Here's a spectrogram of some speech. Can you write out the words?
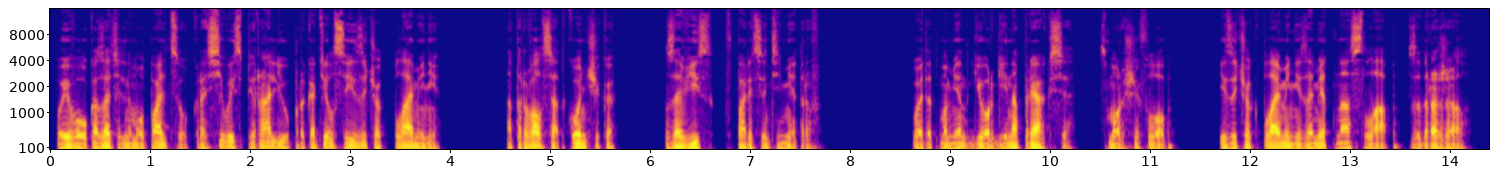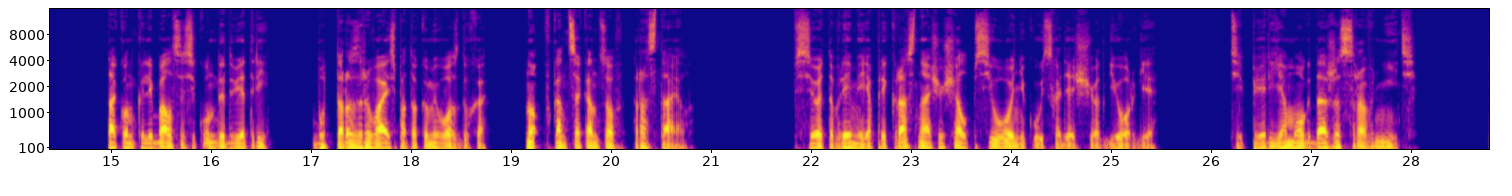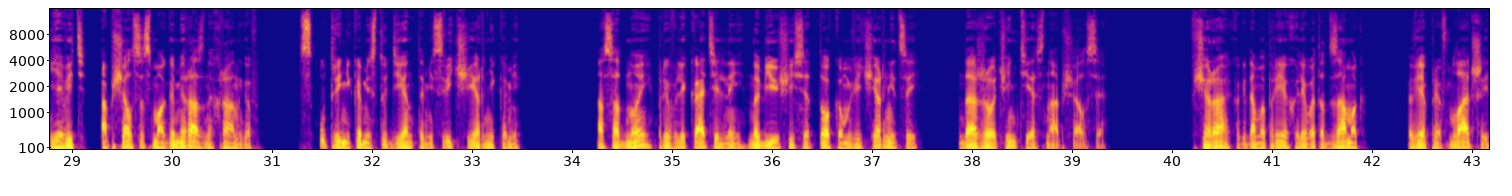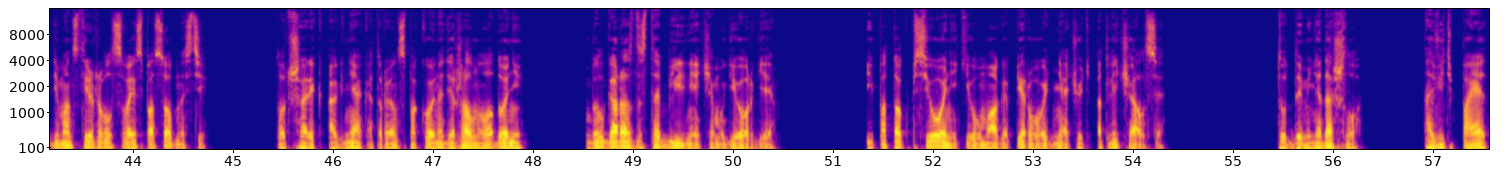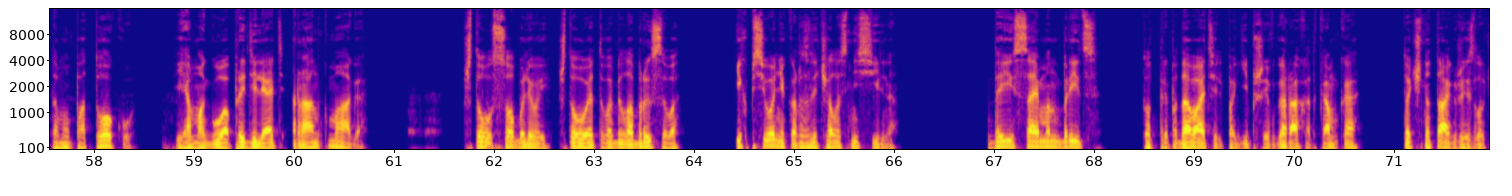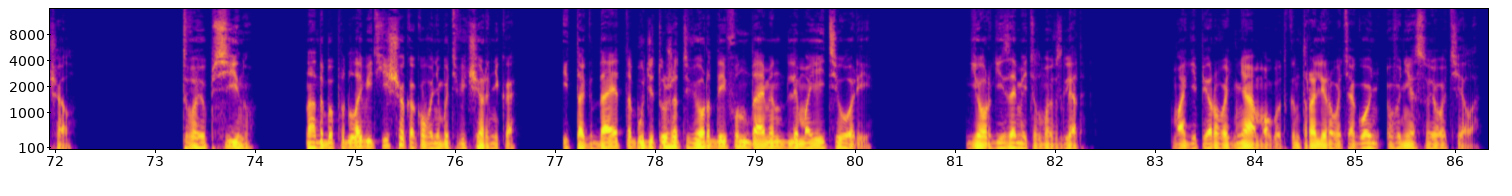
По его указательному пальцу красивой спиралью прокатился язычок пламени, оторвался от кончика, завис в паре сантиметров. В этот момент Георгий напрягся, сморщив лоб. Язычок пламени заметно ослаб, задрожал. Так он колебался секунды две-три, будто разрываясь потоками воздуха, но в конце концов растаял. Все это время я прекрасно ощущал псионику, исходящую от Георгия. Теперь я мог даже сравнить. Я ведь общался с магами разных рангов, с утренниками-студентами, с вечерниками. А с одной, привлекательной, но бьющейся током вечерницей, даже очень тесно общался. Вчера, когда мы приехали в этот замок, Вепрев-младший демонстрировал свои способности. Тот шарик огня, который он спокойно держал на ладони, был гораздо стабильнее, чем у Георгия. И поток псионики у мага первого дня чуть отличался. Тут до меня дошло. А ведь по этому потоку я могу определять ранг мага. Что у Соболевой, что у этого Белобрысова, их псионика различалась не сильно. Да и Саймон Бриц, тот преподаватель, погибший в горах от комка, точно так же излучал. Твою псину. Надо бы подловить еще какого-нибудь вечерника, и тогда это будет уже твердый фундамент для моей теории. Георгий заметил мой взгляд. Маги первого дня могут контролировать огонь вне своего тела.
